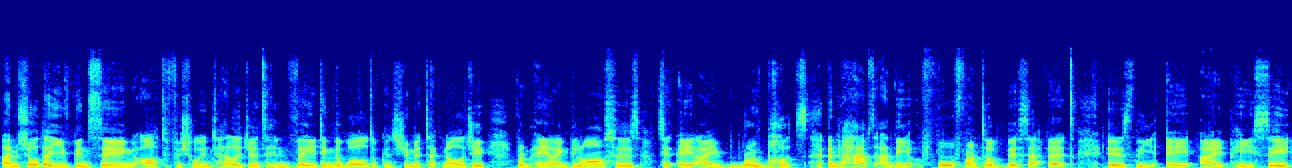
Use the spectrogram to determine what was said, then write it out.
I'm sure that you've been seeing artificial intelligence invading the world of consumer technology from AI glasses to AI robots and perhaps at the forefront of this effort is the AI PC,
